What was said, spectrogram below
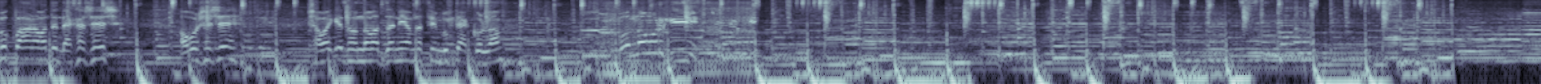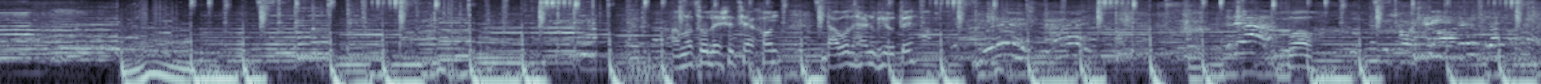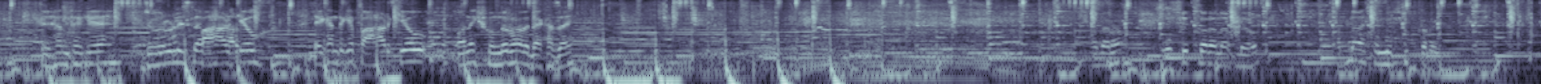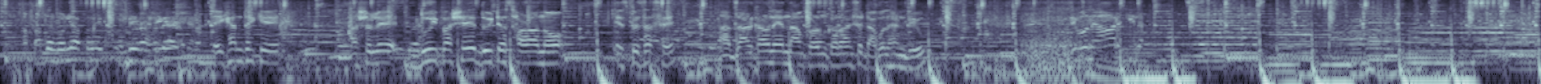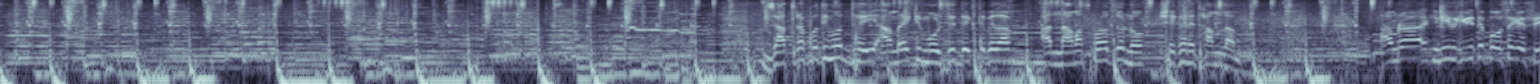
চিম্বুক পাহাড় আমাদের দেখা শেষ। অবশেষে সবাইকে ধন্যবাদ জানিয়ে আমরা চিম্বুক ত্যাগ করলাম। বন্য মুরগি! আমরা চলে এসেছি এখন ডাবল হ্যান্ড ভিউতে ওয়াও এখান থেকে জহুরুল ইসলাম পাহাড়কেও এখান থেকে পাহাড়কেও অনেক সুন্দরভাবে দেখা যায়। নিশ্চিত করেন আপনিও। আপনারা এসে নিশ্চিত করেন। এখান থেকে আসলে দুই পাশে দুইটা ছড়ানো স্পেস আছে আর যার কারণে নামকরণ করা হয়েছে ডাবল হ্যান্ড ভিউ জীবনে আর কি যাত্রা প্রতিমধ্যেই আমরা একটি মসজিদ দেখতে পেলাম আর নামাজ পড়ার জন্য সেখানে থামলাম। আমরা নীলগিরিতে পৌঁছে গেছি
